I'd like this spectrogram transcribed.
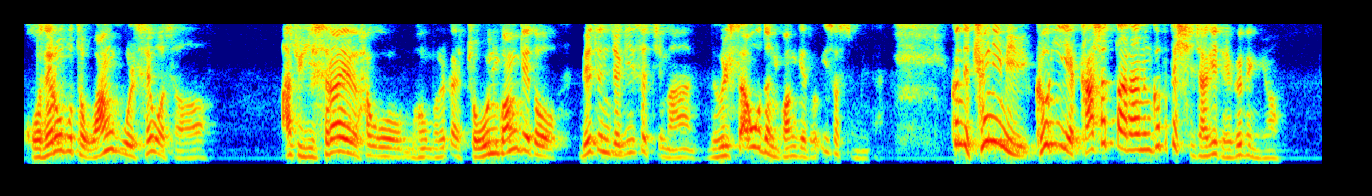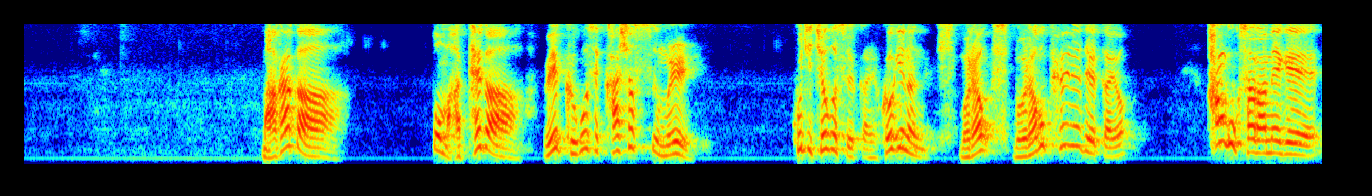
고대로부터 왕국을 세워서 아주 이스라엘하고 뭐 뭘까요? 좋은 관계도 맺은 적이 있었지만 늘 싸우던 관계도 있었습니다. 근데 주님이 거기에 가셨다라는 것부터 시작이 되거든요. 마가가 또 마태가 왜 그곳에 가셨음을 굳이 적었을까요? 거기는 뭐라고, 뭐라고 표현해야 될까요? 한국 사람에게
